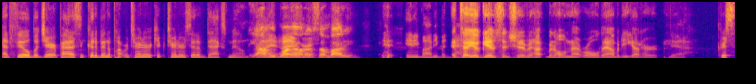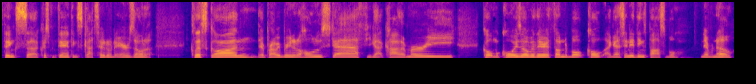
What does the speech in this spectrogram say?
at Phil, but Jaret Patterson could have been a punt returner, kick returner instead of Dax Milne. I- I Dyami Brown or somebody. anybody but Dax. Antonio Gibson should have been holding that roll down, but he got hurt. Yeah. Chris thinks uh, Chris McDaniel thinks Scott's headed over to Arizona. Cliff's gone. They're probably bringing in a whole new staff. You got Kyler Murray, Colt McCoy's over there, Thunderbolt Colt. I guess anything's possible. Never know.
